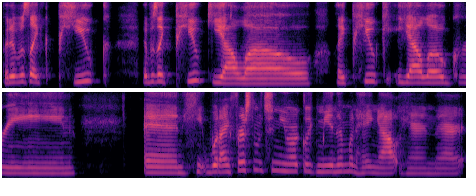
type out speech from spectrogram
but it was like puke. It was like puke yellow, like puke yellow green. And he, when I first moved to New York, like me and him would hang out here and there.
